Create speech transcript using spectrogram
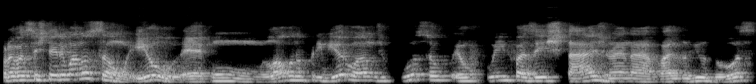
Para vocês terem uma noção, eu, é, com, logo no primeiro ano de curso, eu, eu fui fazer estágio né, na Vale do Rio Doce,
